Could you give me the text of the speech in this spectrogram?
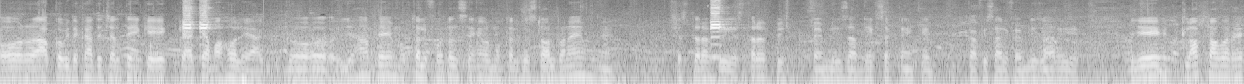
और आपको भी दिखाते चलते हैं कि क्या क्या माहौल है आगे। तो यहाँ पे मुख्तलिफ़ होटल्स हैं और मुख्तलिफ़ स्टॉल बनाए हुए हैं। इस तरफ़ भी इस तरफ़ भी फैमिलीज़ आप देख सकते हैं कि काफ़ी सारी फैमिलीज़ आ रही है। ये क्लॉक टावर है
